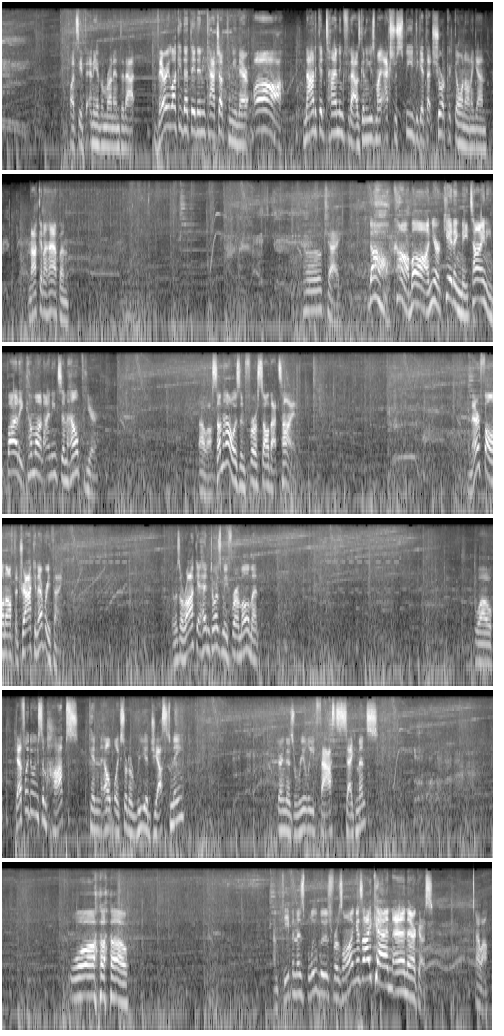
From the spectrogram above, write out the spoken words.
Let's see if any of them run into that. Very lucky that they didn't catch up to me there. Oh, not a good timing for that. I was gonna use my extra speed to get that shortcut going on again. Not gonna happen. Okay. No, come on, you're kidding me. Tiny, buddy, come on, I need some help here. Oh well, somehow I was in first all that time. And they're falling off the track and everything. There was a rocket heading towards me for a moment. Whoa, definitely doing some hops can help like sort of readjust me during those really fast segments. Whoa. I'm keeping this blue boost for as long as I can, and there it goes. Oh well.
